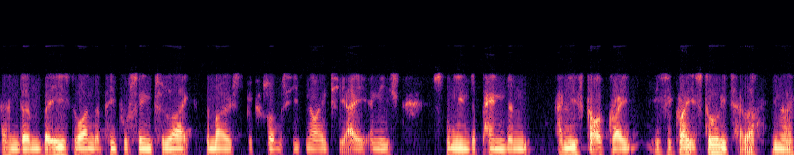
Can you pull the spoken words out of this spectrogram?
and um, but he's the one that people seem to like the most because obviously he's 98 and he's independent, and he's got a great he's a great storyteller, you know.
